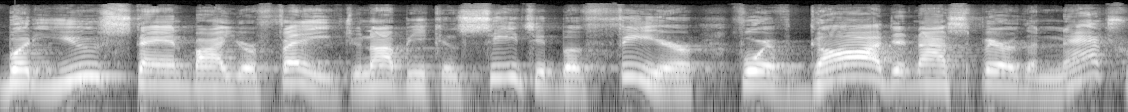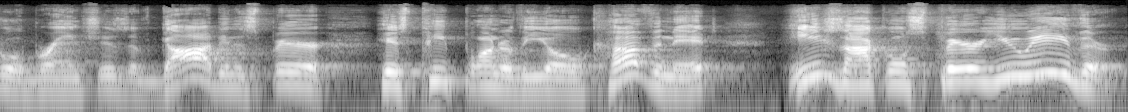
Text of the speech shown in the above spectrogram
But you stand by your faith. Do not be conceited, but fear. For if God did not spare the natural branches, if God didn't spare his people under the old covenant, he's not going to spare you either.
